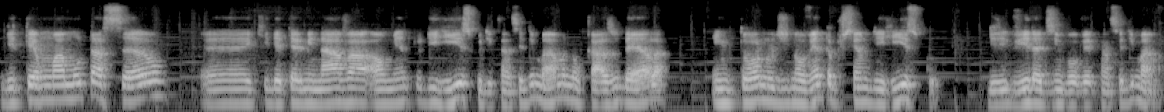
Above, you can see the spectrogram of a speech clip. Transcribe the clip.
de ter uma mutação é, que determinava aumento de risco de câncer de mama, no caso dela, em torno de 90% de risco de vir a desenvolver câncer de mama.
